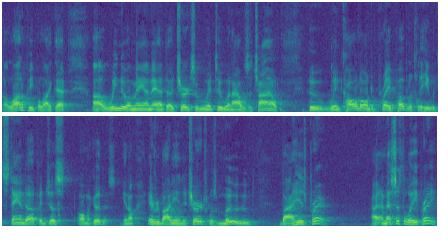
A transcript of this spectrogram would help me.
a lot of people like that. Uh, we knew a man at a church that we went to when I was a child who, when called on to pray publicly, he would stand up and just, oh my goodness, you know, everybody in the church was moved by his prayer. Right? And that's just the way he prayed.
